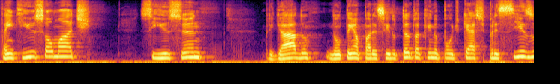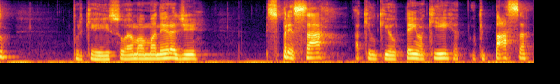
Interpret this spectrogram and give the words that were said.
Thank you so much. See you soon. Obrigado. Não tenho aparecido tanto aqui no podcast, preciso, porque isso é uma maneira de expressar aquilo que eu tenho aqui, o que passa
